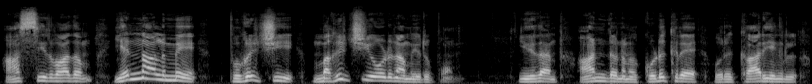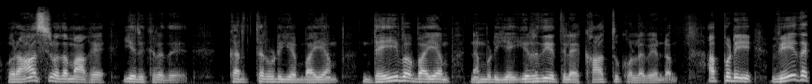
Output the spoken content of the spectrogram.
ஆசீர்வாதம் என்னாலுமே புகழ்ச்சி மகிழ்ச்சியோடு நாம் இருப்போம். இதுதான் ஆண்டவர் நமக்கு கொடுக்கிற ஒரு காரியங்கள் ஒரு ஆசீர்வாதமாக இருக்கிறது. கர்த்தருடைய பயம் தெய்வ பயம் நம்முடைய இருதயத்தில் காத்து கொள்ள வேண்டும். அப்படி வேத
